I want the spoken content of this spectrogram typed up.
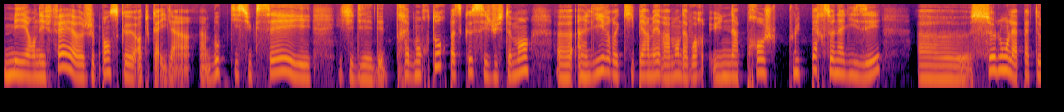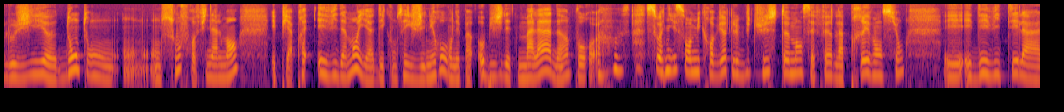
mais en effet, euh, je pense que, en tout cas, il a un, beau petit succès et, j'ai des, très bons retours parce que c'est justement euh, un livre qui permet vraiment d'avoir une approche plus personnalisée euh, selon la pathologie euh, dont on, souffre finalement. Et puis après, évidemment, il y a des conseils généraux. On n'est pas obligé d'être malade hein, pour soigner son microbiote. Le but justement, c'est faire de la prévention et, d'éviter la,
